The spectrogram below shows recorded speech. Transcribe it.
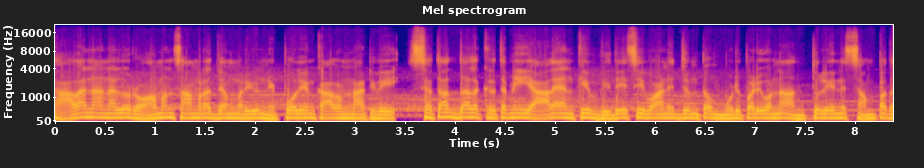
చాలా నాణాలు రోమన్ సామ్రాజ్యం మరియు నెపోలియన్ కాలం నాటివి. శతాబ్దాల క్రితమే ఈ ఆలయానికి విదేశీ వాణిజ్యంతో ముడిపడి ఉన్న అంతులేని సంపద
